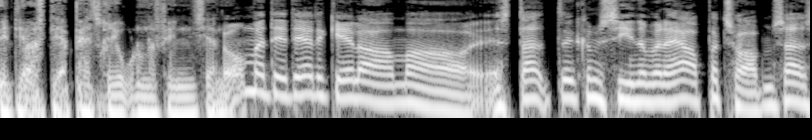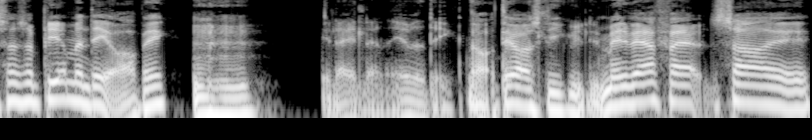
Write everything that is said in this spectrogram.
Men det er også der, patrioterne findes, Jan. Jo, men det er der, det gælder om. Og, altså, der, det kan man sige, når man er oppe på toppen, så, så, så bliver man deroppe, ikke? Mm-hmm. Eller et eller andet, jeg ved det ikke. Nå, det er også ligegyldigt. Men i hvert fald, så... Øh,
